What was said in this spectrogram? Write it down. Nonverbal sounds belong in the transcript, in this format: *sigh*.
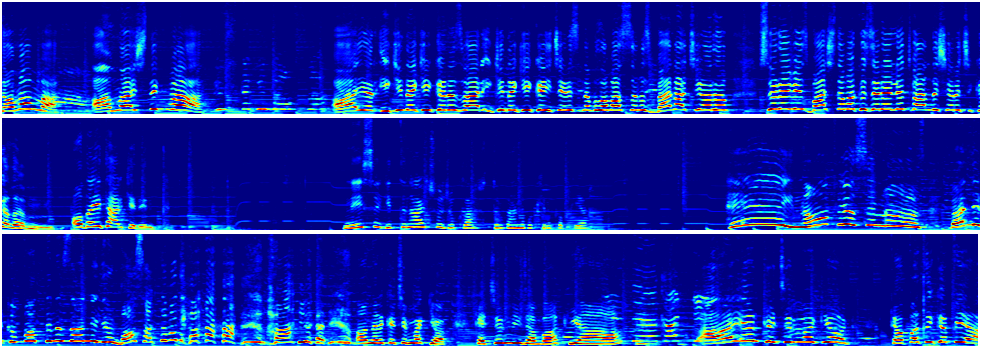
Tamam mı? Anlaştık mı? Üç dakika olsun. Hayır iki dakikanız var. İki dakika içerisinde bulamazsanız ben açıyorum. Süremiz başlamak üzere lütfen dışarı çıkalım. Odayı terk edin. Neyse gittiler çocuklar. Dur ben de bakayım kapıya. Hey ne yapıyorsunuz? Ben de kapattınız zannediyorum. Daha saklamadım. *laughs* Hayır. Onları kaçırmak yok. Kaçırmayacağım bak ya. Hayır kaçırmak yok. Kapatın kapıyı.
